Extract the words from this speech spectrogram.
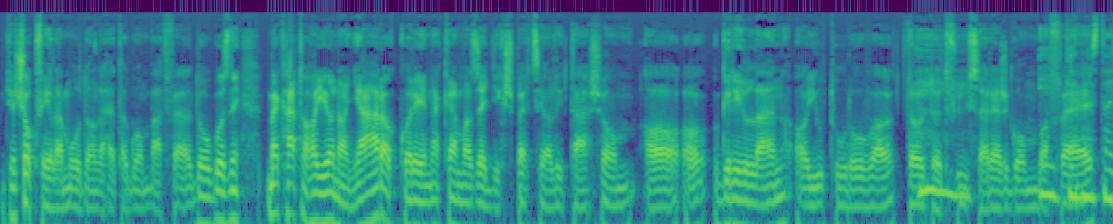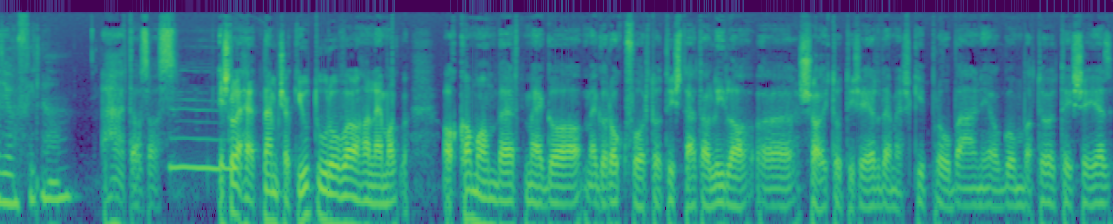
Úgyhogy sokféle módon lehet a gombát feldolgozni. Meg hát, ha jön a nyár, akkor én nekem az egyik specialitásom a, a grillen a jutúróval töltött fűszeres gombafej. Igen, ez nagyon finom. Hát az az és lehet nem csak jutúróval, hanem a, a kamambert, meg a, meg a rockfortot is, tehát a lila uh, sajtot is érdemes kipróbálni a gomba töltéséhez.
